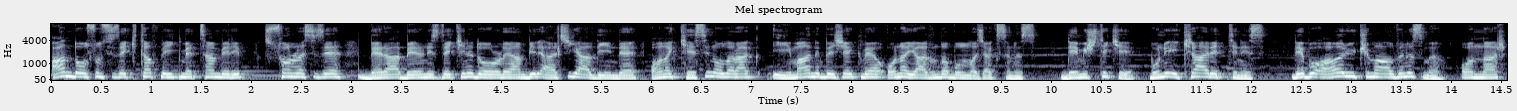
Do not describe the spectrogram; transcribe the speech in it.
Andolsun size kitap ve hikmetten verip sonra size beraberinizdekini doğrulayan bir elçi geldiğinde ona kesin olarak iman edecek ve ona yardımda bulunacaksınız. Demişti ki bunu ikrar ettiniz ve bu ağır yükümü aldınız mı? Onlar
